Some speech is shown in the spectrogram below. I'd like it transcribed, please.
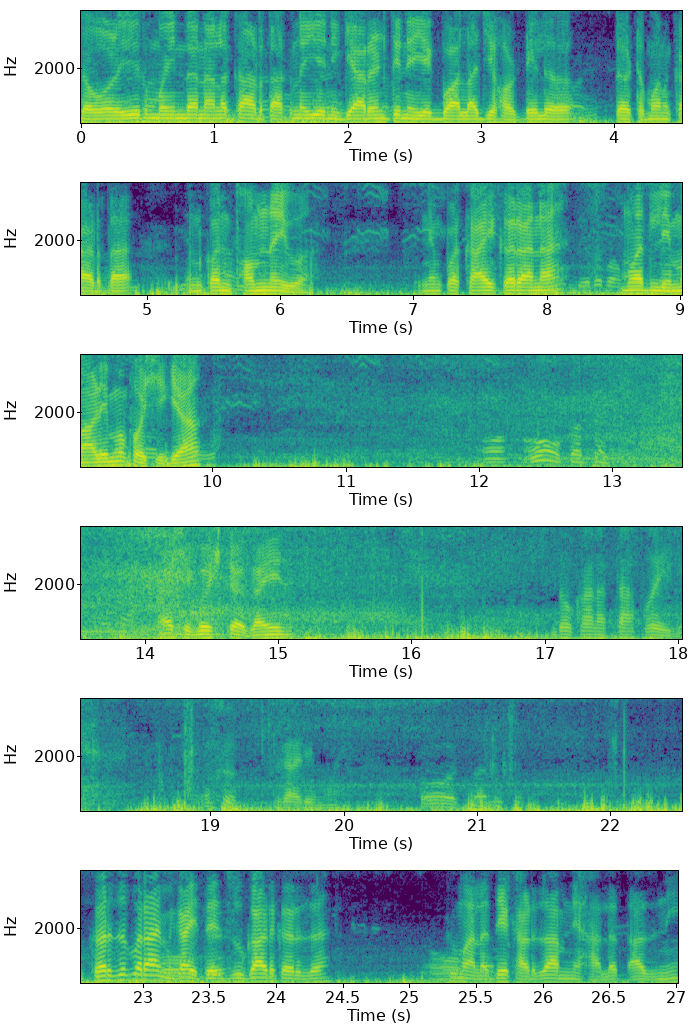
धवळीर मैदानाला काढतात नाही आणि गॅरंटी नाही. एक बालाजी हॉटेल तट पण काढता. आणि कन्फर्म नाही व नेमका काय करा ना मधली माळी मग फशी घ्या अशी गोष्ट गाईज डोकाला ताप आहे घ्या चालेल कर्ज पण आम्ही काय ते. जुगाड कर्ज तुम्हाला देखाड जा आमने हालत आजनी?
